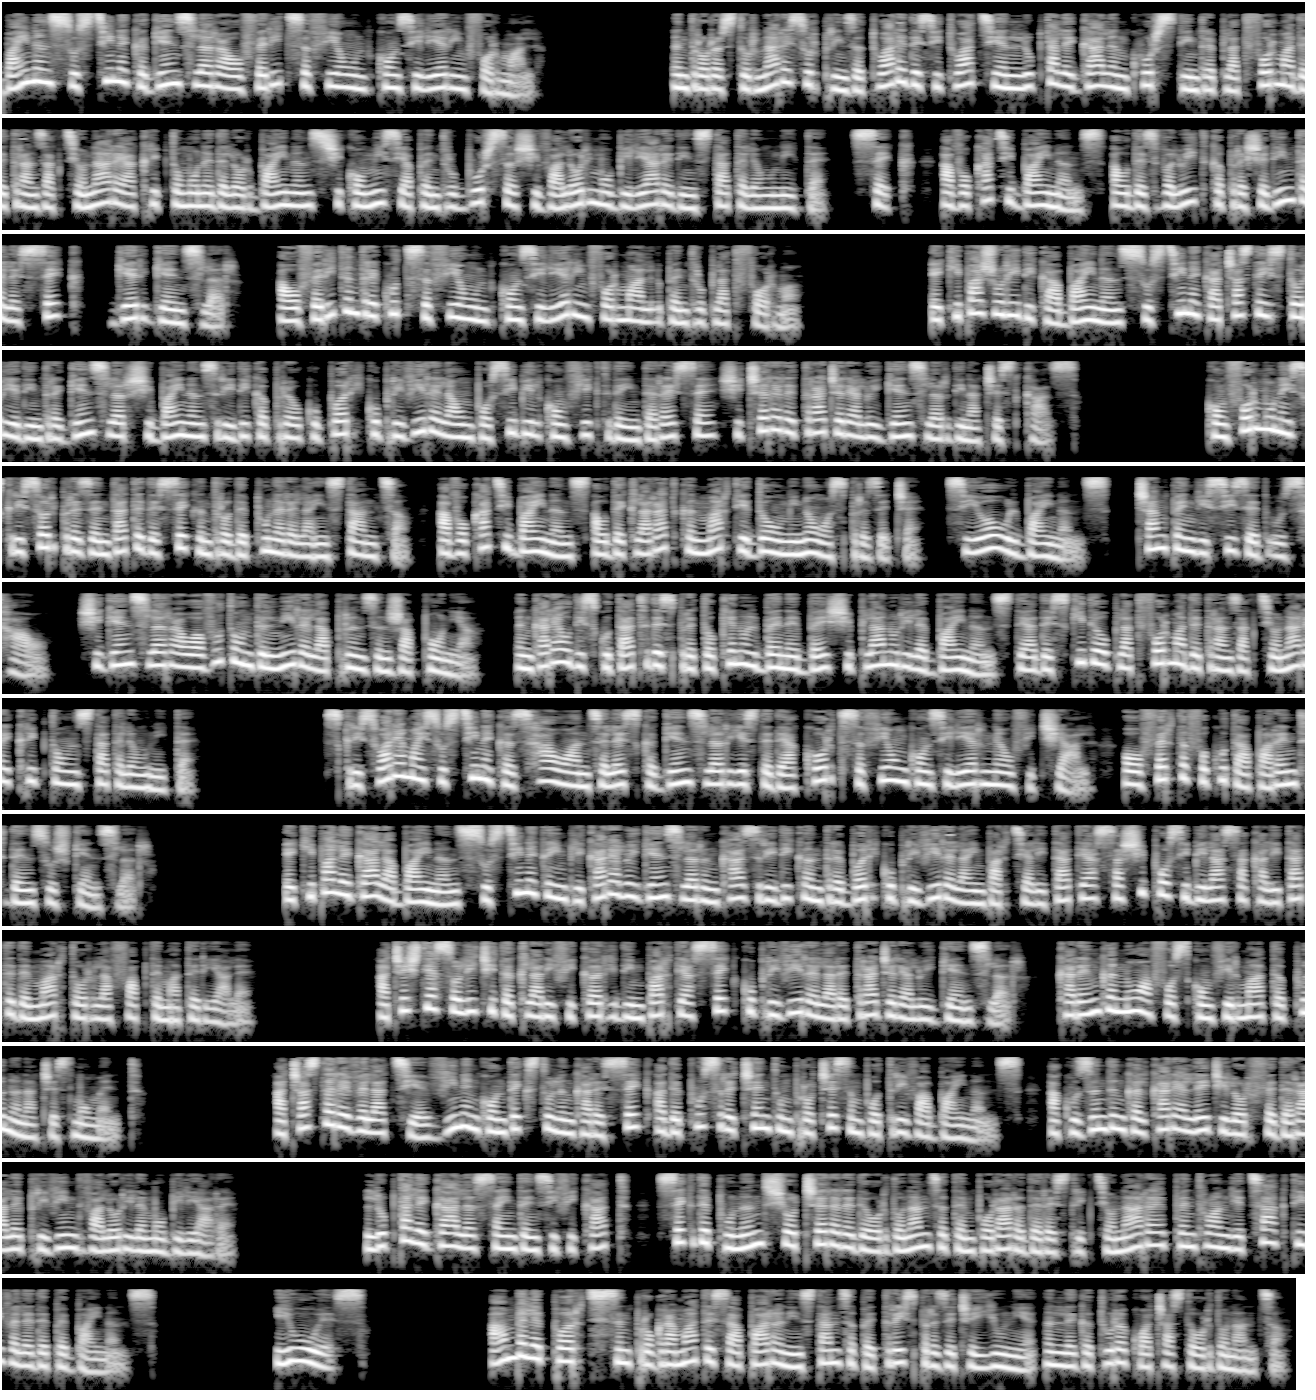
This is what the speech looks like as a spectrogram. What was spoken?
Binance susține că Gensler a oferit să fie un consilier informal. Într-o răsturnare surprinzătoare de situație în lupta legală în curs dintre platforma de tranzacționare a criptomonedelor Binance și Comisia pentru Bursă și Valori Mobiliare din Statele Unite, SEC, avocații Binance au dezvăluit că președintele SEC, Gary Gensler, a oferit în trecut să fie un consilier informal pentru platformă. Echipa juridică a Binance susține că această istorie dintre Gensler și Binance ridică preocupări cu privire la un posibil conflict de interese și cere retragerea lui Gensler din acest caz. Conform unei scrisori prezentate de SEC într-o depunere la instanță, avocații Binance au declarat că în martie 2019, CEO-ul Binance, Changpeng Sized Uzhao, și Gensler au avut o întâlnire la prânz în Japonia, în care au discutat despre tokenul BNB și planurile Binance de a deschide o platformă de tranzacționare cripto în Statele Unite. Scrisoarea mai susține că Zhao a înțeles că Gensler este de acord să fie un consilier neoficial, o ofertă făcută aparent de însuși Gensler. Echipa legală a Binance susține că implicarea lui Gensler în caz ridică întrebări cu privire la imparțialitatea sa și posibila sa calitate de martor la fapte materiale. Aceștia solicită clarificări din partea SEC cu privire la retragerea lui Gensler, care încă nu a fost confirmată până în acest moment. Această revelație vine în contextul în care SEC a depus recent un proces împotriva Binance, acuzând încălcarea legilor federale privind valorile mobiliare. Lupta legală s-a intensificat, SEC depunând și o cerere de ordonanță temporară de restricționare pentru a îngheța activele de pe Binance. US Ambele părți sunt programate să apară în instanță pe 13 iunie în legătură cu această ordonanță.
